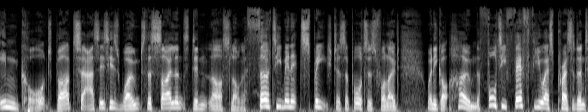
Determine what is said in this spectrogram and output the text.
in court, but as is his wont, the silence didn't last long. A 30 minute speech to supporters followed when he got home. The 45th US president,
